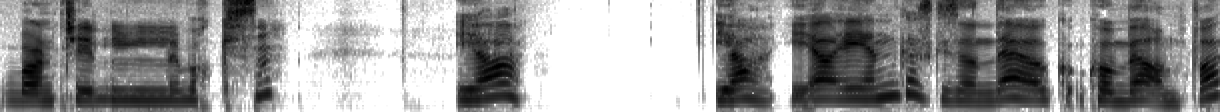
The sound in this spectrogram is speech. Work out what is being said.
barn til voksen? ja. Ja, ja, igjen ganske sånn. Det ko- kommer an på.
